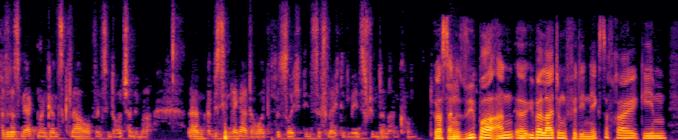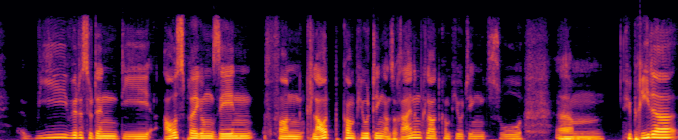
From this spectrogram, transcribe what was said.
Also das merkt man ganz klar, auch wenn es in Deutschland immer ähm, ein bisschen länger dauert, bis solche Dienste vielleicht im Mainstream dann ankommen. Du hast eine super An äh, Überleitung für die nächste Frage gegeben. Wie würdest du denn die Ausprägung sehen von Cloud Computing, also reinem Cloud Computing zu ähm, hybrider,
